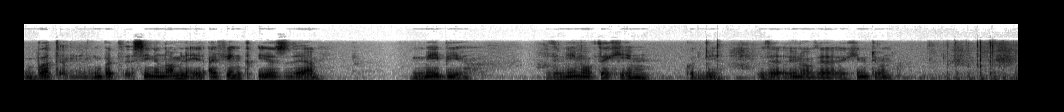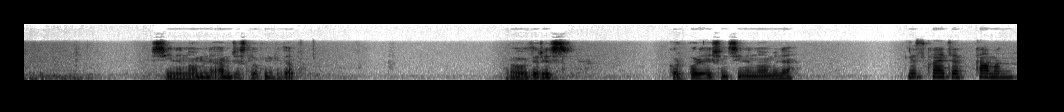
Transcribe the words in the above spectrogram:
but but sine nomine I think is the maybe the name of the hymn could be the you know the hymn tune. Sine nomine. I'm just looking it up. Oh, there is corporation sine nomine. It's quite a common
